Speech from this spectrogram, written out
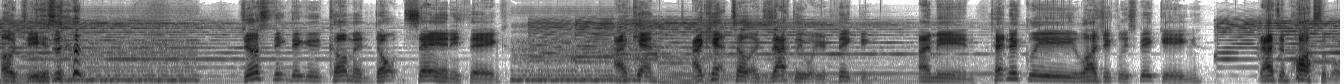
Oh jeez. Just think they could come and don't say anything. I can't, I can't tell exactly what you're thinking. I mean, technically, logically speaking, that's impossible.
